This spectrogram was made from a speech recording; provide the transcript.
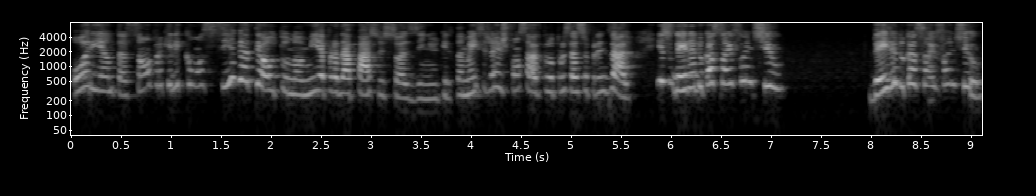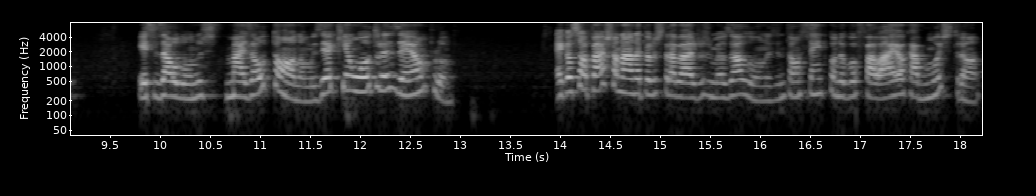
orientação para que ele consiga ter autonomia para dar passos sozinho, que ele também seja responsável pelo processo de aprendizagem. Isso desde a educação infantil. Desde a educação infantil. Esses alunos mais autônomos. E aqui é um outro exemplo. É que eu sou apaixonada pelos trabalhos dos meus alunos, então sempre quando eu vou falar, eu acabo mostrando.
